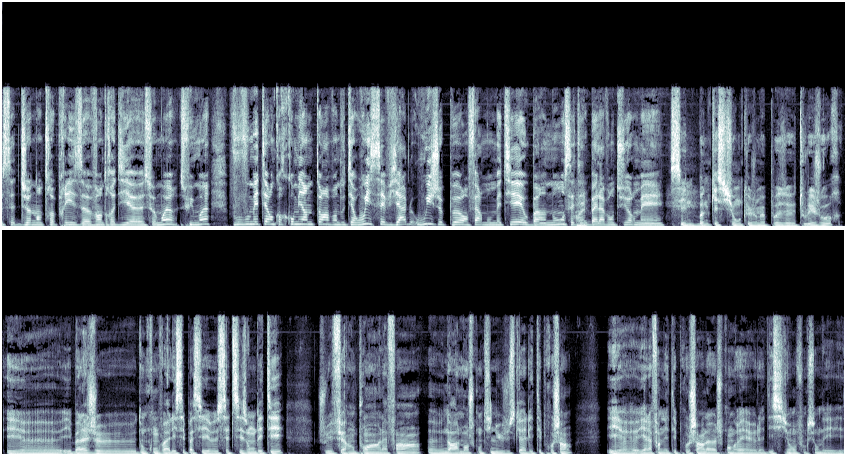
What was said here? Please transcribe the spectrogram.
cette jeune entreprise vendredi. Swimwear. Vous vous mettez encore combien de temps avant de vous dire oui, c'est viable, oui, je peux en faire mon métier, ou ben non, c'était Ouais. une belle aventure, mais C'est une bonne question que je me pose tous les jours. Et, euh, et bah là, je, donc on va laisser passer cette saison d'été. Je vais faire un point à la fin. Euh, normalement, je continue jusqu'à l'été prochain. Et, euh, et à la fin de l'été prochain, là, je prendrai euh, la décision en fonction des,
